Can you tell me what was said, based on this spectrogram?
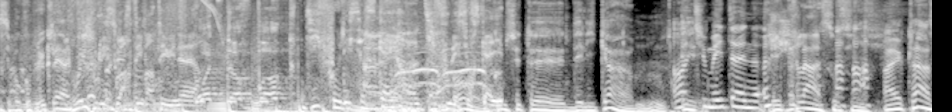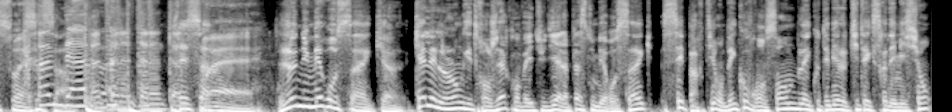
c'est beaucoup plus clair. Oui, Tous les soirs dès 21h. Diffoulé sur Skyrock. Diffoulé sur Sky. Comme c'était délicat. Oh, et, tu m'étonnes. et classe aussi. Ouais, classe, ouais. C'est ça. C'est ça. Ouais. Le numéro 5. Quelle est la langue étrangère qu'on va étudier à la place numéro 5 C'est parti, on découvre ensemble. Écoutez bien le petit extrait d'émission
